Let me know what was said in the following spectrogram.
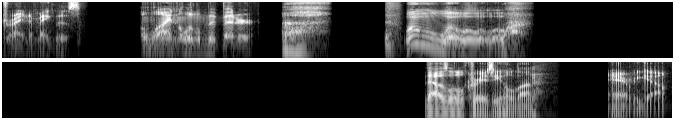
trying to make this align a little bit better uh, whoa whoa whoa whoa That was a little crazy. Hold on. There we go.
